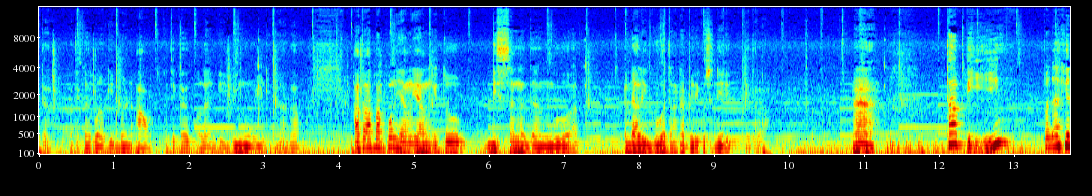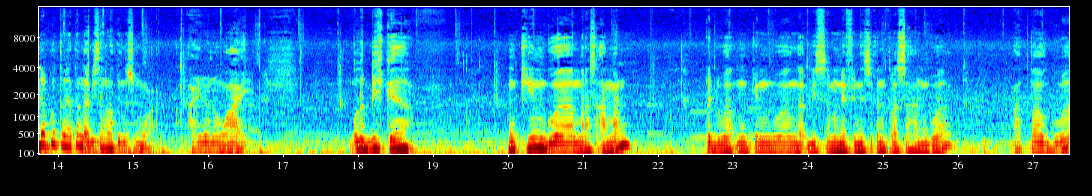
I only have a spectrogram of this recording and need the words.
gitu. Ketika gue lagi burn out ketika gue lagi bingung gitu atau atau apa pun yang yang itu bisa ngeganggu kendali gue terhadap diriku sendiri gitu loh. Nah tapi pada akhirnya gue ternyata nggak bisa ngelakuin itu semua. I don't know why. Lebih ke mungkin gue merasa aman. Kedua mungkin gue nggak bisa mendefinisikan keresahan gue atau gue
